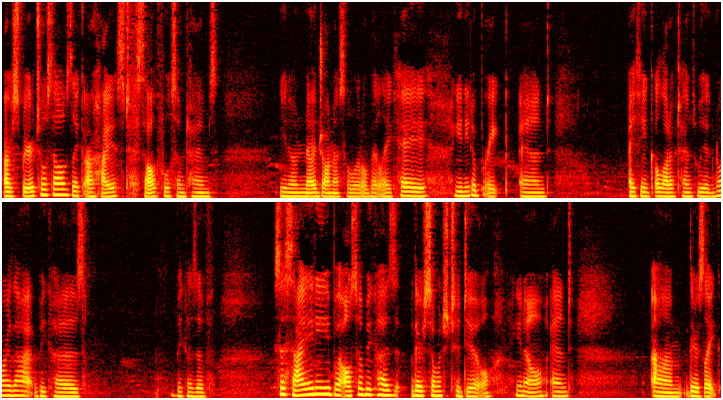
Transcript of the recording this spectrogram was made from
our spiritual selves, like our highest self, will sometimes, you know, nudge on us a little bit, like, hey, you need a break. And I think a lot of times we ignore that because because of society, but also because there's so much to do, you know, and um, there's like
